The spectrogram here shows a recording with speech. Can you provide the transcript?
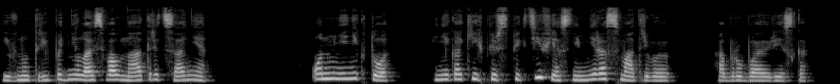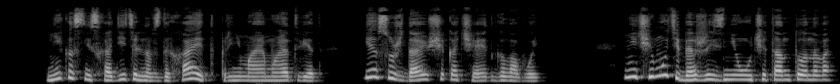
и внутри поднялась волна отрицания. «Он мне никто, и никаких перспектив я с ним не рассматриваю», — обрубаю резко. Ника снисходительно вздыхает, принимая мой ответ, и осуждающе качает головой. «Ничему тебя жизнь не учит, Антонова.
